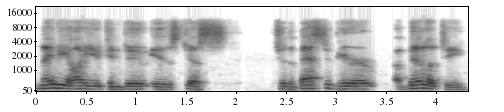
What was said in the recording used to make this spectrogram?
Maybe all you can do is just to the best of your ability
